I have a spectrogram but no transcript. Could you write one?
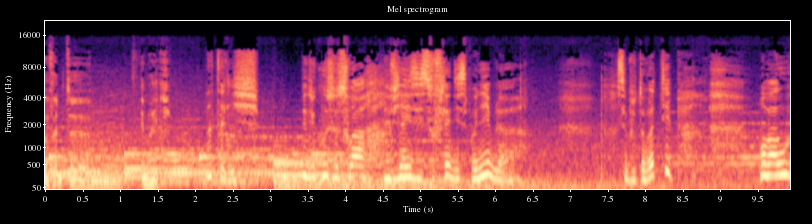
Au fait, euh, Émeric, Nathalie. Et du coup, ce soir, les vieilles essoufflées disponibles, c'est plutôt votre type. On va où?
